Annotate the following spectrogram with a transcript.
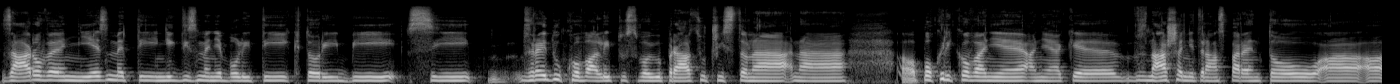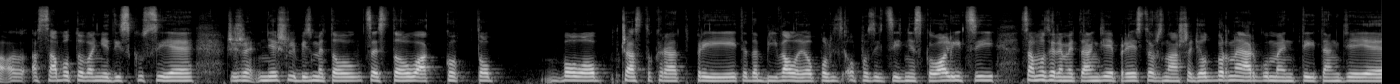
Zároveň nie sme tí, nikdy sme neboli tí, ktorí by si zredukovali tú svoju prácu čisto na, na pokrikovanie a nejaké vznášanie transparentov a, a, a sabotovanie diskusie. Čiže nešli by sme tou cestou, ako to bolo častokrát pri teda bývalej opozícii, dnes koalícii. Samozrejme tam, kde je priestor znášať odborné argumenty, tam, kde je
